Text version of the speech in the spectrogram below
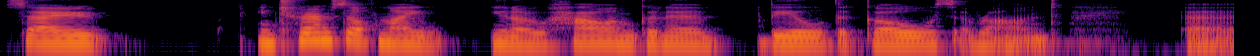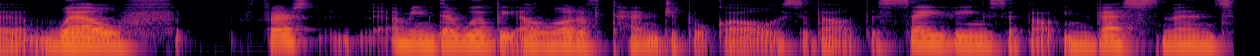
So, in terms of my, you know, how I'm going to build the goals around uh, wealth, first, I mean, there will be a lot of tangible goals about the savings, about investments,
